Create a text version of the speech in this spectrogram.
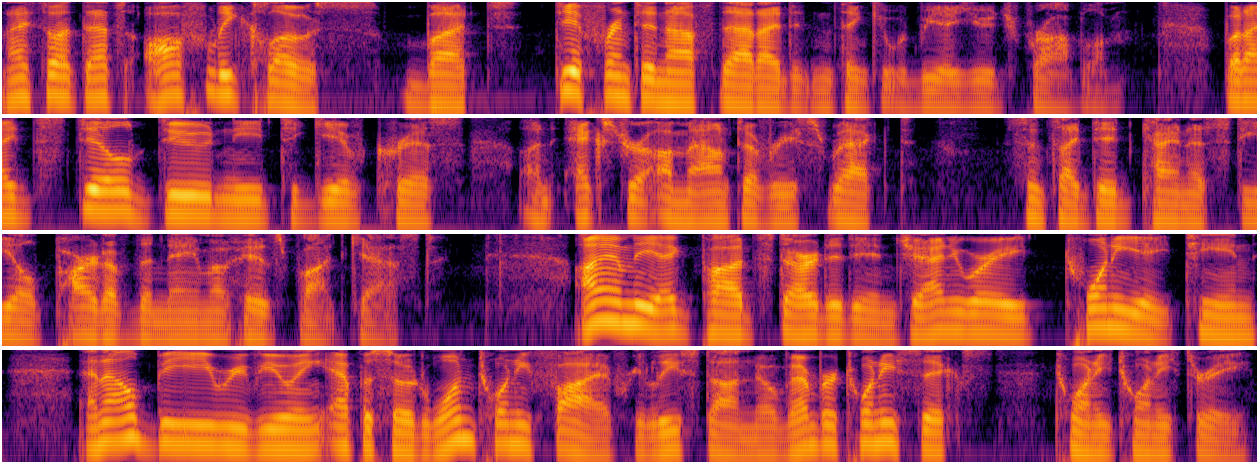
And I thought that's awfully close, but different enough that I didn't think it would be a huge problem. But I still do need to give Chris an extra amount of respect since I did kind of steal part of the name of his podcast. I Am the Egg Pod started in January 2018, and I'll be reviewing episode 125, released on November 26, 2023.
